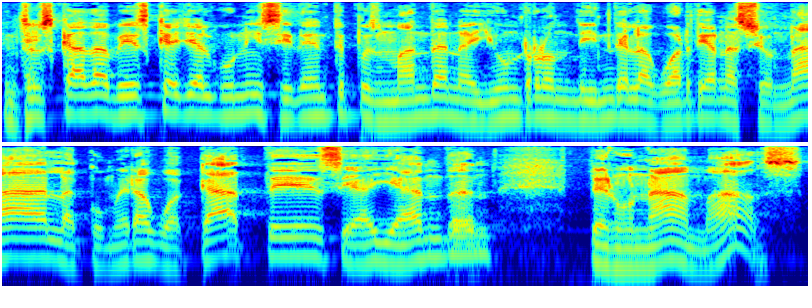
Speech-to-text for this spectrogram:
Entonces cada vez que hay algún incidente, pues mandan ahí un rondín de la Guardia Nacional a comer aguacates y ahí andan, pero nada más.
